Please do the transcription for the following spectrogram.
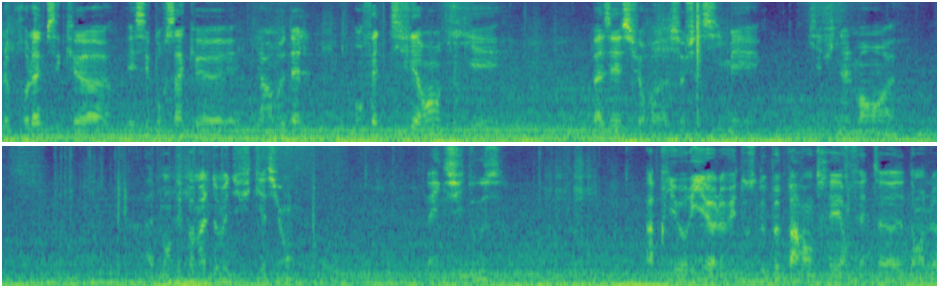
Le problème c'est que, et c'est pour ça qu'il y a un modèle en fait différent qui est basé sur euh, ce châssis mais qui est finalement euh, a demandé pas mal de modifications. La XJ12. A priori euh, le V12 ne peut pas rentrer en fait dans le,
